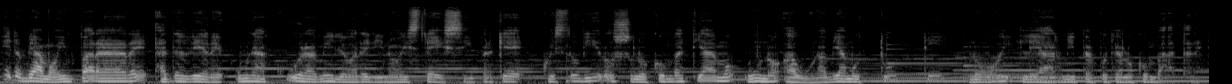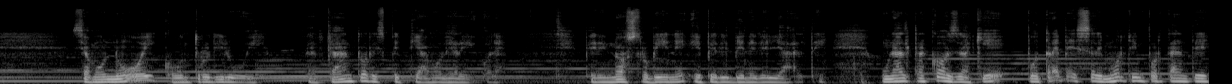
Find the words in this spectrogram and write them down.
e dobbiamo imparare ad avere una cura migliore di noi stessi perché questo virus lo combattiamo uno a uno, abbiamo tutti noi le armi per poterlo combattere, siamo noi contro di lui, pertanto rispettiamo le regole per il nostro bene e per il bene degli altri. Un'altra cosa che potrebbe essere molto importante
